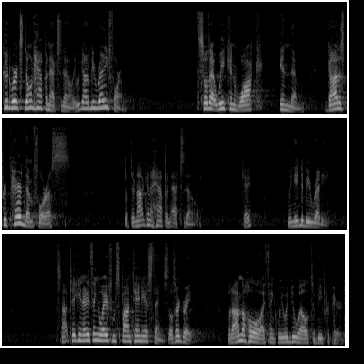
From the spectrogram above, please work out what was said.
Good works don't happen accidentally. We got to be ready for them so that we can walk in them. God has prepared them for us, but they're not going to happen accidentally. Okay? We need to be ready. It's not taking anything away from spontaneous things, those are great. But on the whole, I think we would do well to be prepared,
